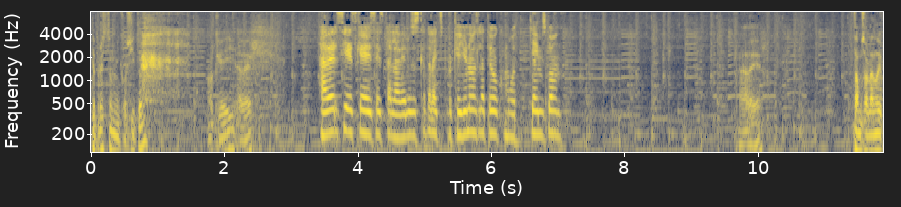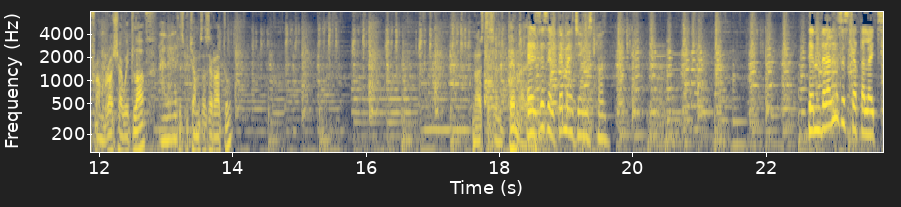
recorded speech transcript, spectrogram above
¿te presto mi cosito? Ok, a ver. A ver si es que es esta, la de los Scatolites, porque yo no la tengo como James Bond. A ver. Estamos hablando de From Russia with Love, A ver. que escuchamos hace rato. No, este es el tema. de- Este es el tema de James Bond. ¿Tendrán los Scatolites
